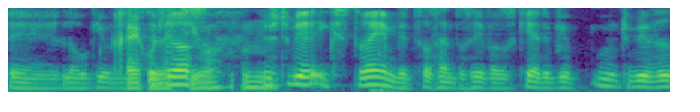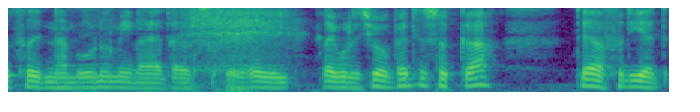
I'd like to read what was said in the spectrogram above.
Øh, mm. lovgivning. Regulativer. Mm. Jeg synes, det bliver ekstremt interessant at se, hvad der sker. Det bliver, det bliver vedtaget i den her måned, mener jeg, deres øh, AI-regulativer. Hvad det så gør, det er fordi, at,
